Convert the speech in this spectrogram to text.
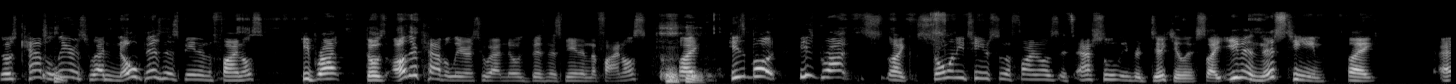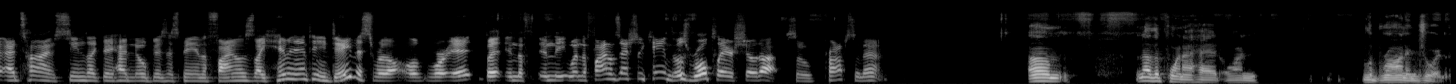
those Cavaliers who had no business being in the finals. He brought those other Cavaliers who had no business being in the finals. Like he's brought he's brought like so many teams to the finals. It's absolutely ridiculous. Like even this team, like at, at times seemed like they had no business being in the finals. Like him and Anthony Davis were the, were it, but in the in the when the finals actually came, those role players showed up. So props to them. um, another point I had on LeBron and Jordan.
